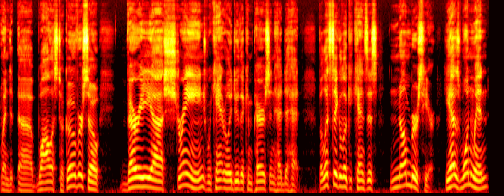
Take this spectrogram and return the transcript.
when uh, Wallace took over. So very uh, strange. We can't really do the comparison head to head. But let's take a look at Kenseth's numbers here. He has one win,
